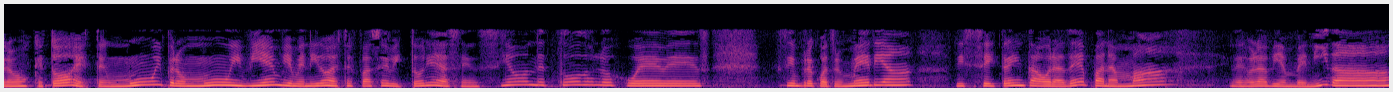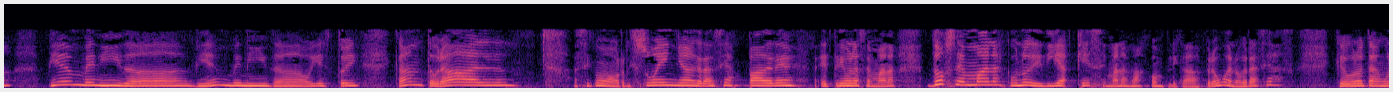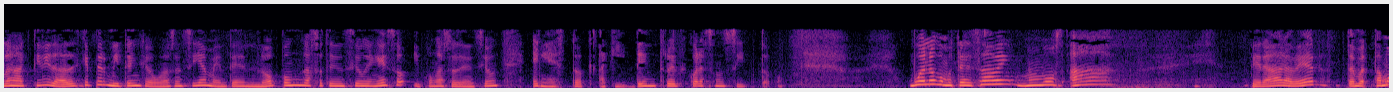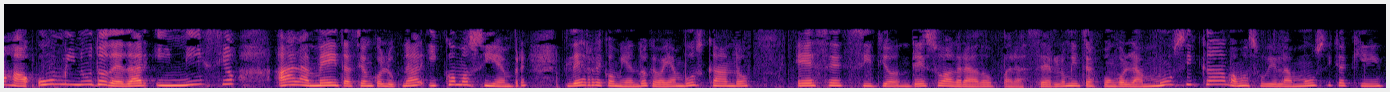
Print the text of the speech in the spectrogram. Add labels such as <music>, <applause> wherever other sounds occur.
Esperamos que todos estén muy, pero muy bien. Bienvenidos a este espacio de victoria y ascensión de todos los jueves. Siempre cuatro y media, 16.30 hora de Panamá. Les doy la bienvenida, bienvenida, bienvenida. Hoy estoy cantoral, así como risueña. Gracias, Padre. He tenido una semana, dos semanas que uno diría, qué semanas más complicadas. Pero bueno, gracias que uno tenga unas actividades que permiten que uno sencillamente no ponga su atención en eso y ponga su atención en esto aquí, dentro del corazoncito. Bueno, como ustedes saben, vamos a esperar, a ver, estamos a un minuto de dar inicio a la meditación columnar y como siempre les recomiendo que vayan buscando ese sitio de su agrado para hacerlo mientras pongo la música. Vamos a subir la música aquí.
